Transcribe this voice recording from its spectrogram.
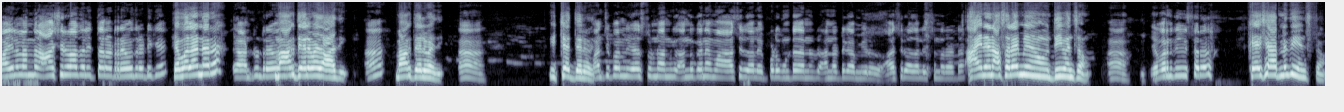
మహిళలందరూ ఆశీర్వాదాలు ఇస్తారట రేవంత్ రెడ్డికి? ఎవరన్నారు? అంటుండ్రు మాకు తెలియదు అది? మాకు తెలియదు ఆ, ఇచ్చేది తెలియదు మంచి పనులు చేస్తుండ అందుకనే మా ఆశీర్వాదాలు ఎప్పుడు ఉంటది అన్నట్టు- అన్నట్టుగా మీరు ఆశీర్వాదాలు ఇస్తున్నారట? ఆయనను అసలే మేము దీవించాం. ఆ, ఎవరిని దీవిస్తారు కేసీఆర్ని దీవిస్తాం.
